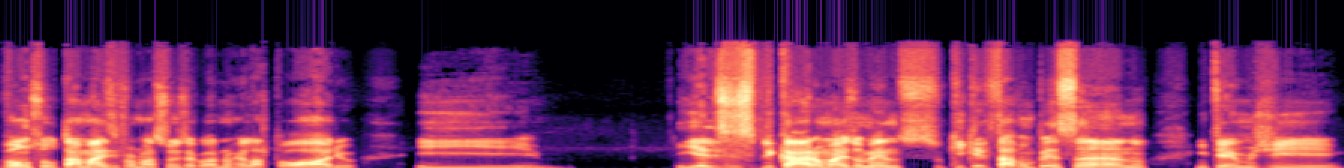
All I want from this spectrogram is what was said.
vão soltar mais informações agora no relatório e, e eles explicaram mais ou menos o que, que eles estavam pensando em termos de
